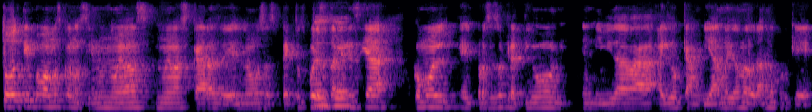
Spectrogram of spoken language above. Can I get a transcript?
todo el tiempo vamos conociendo nuevas, nuevas caras de Él, nuevos aspectos. Por eso Ujú. también decía cómo el, el proceso creativo en mi vida va- ha ido cambiando, ha ido madurando, porque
